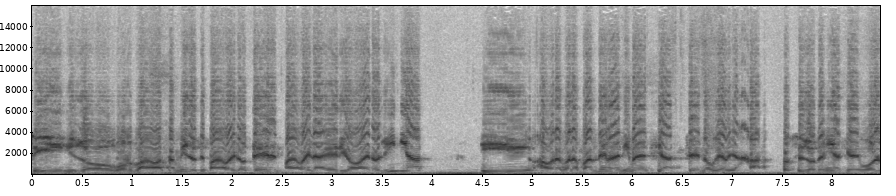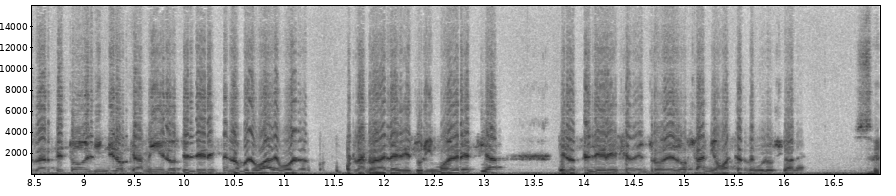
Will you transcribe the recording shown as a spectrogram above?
¿sí? Y yo, vos pagabas a mí, yo te pagaba el hotel, pagaba el aéreo, aerolíneas, y ahora con la pandemia ni me decías, che, no voy a viajar. Entonces yo tenía que devolverte todo el dinero que a mí el hotel de Grecia no me lo va a devolver porque por la nueva ley de turismo de Grecia, el hotel de Grecia dentro de dos años va a hacer devoluciones. Sí.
